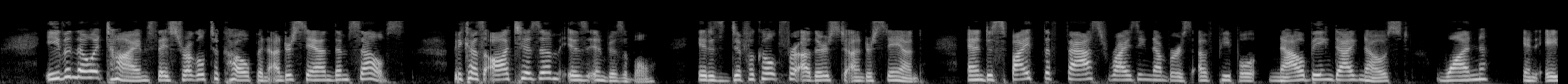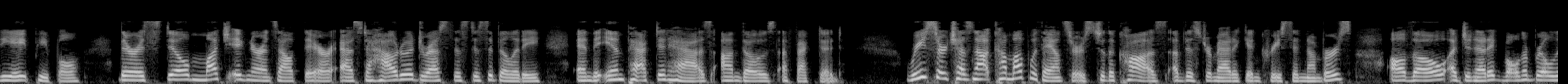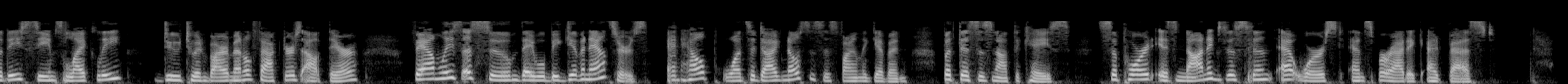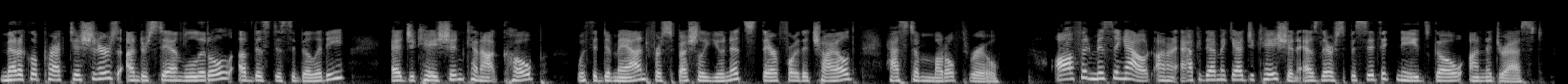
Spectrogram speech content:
even though at times they struggle to cope and understand themselves. Because autism is invisible. It is difficult for others to understand. And despite the fast rising numbers of people now being diagnosed, one in 88 people, there is still much ignorance out there as to how to address this disability and the impact it has on those affected. Research has not come up with answers to the cause of this dramatic increase in numbers, although a genetic vulnerability seems likely due to environmental factors out there. Families assume they will be given answers and help once a diagnosis is finally given, but this is not the case. Support is non-existent at worst and sporadic at best. Medical practitioners understand little of this disability. Education cannot cope with the demand for special units, therefore the child has to muddle through, often missing out on an academic education as their specific needs go unaddressed.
